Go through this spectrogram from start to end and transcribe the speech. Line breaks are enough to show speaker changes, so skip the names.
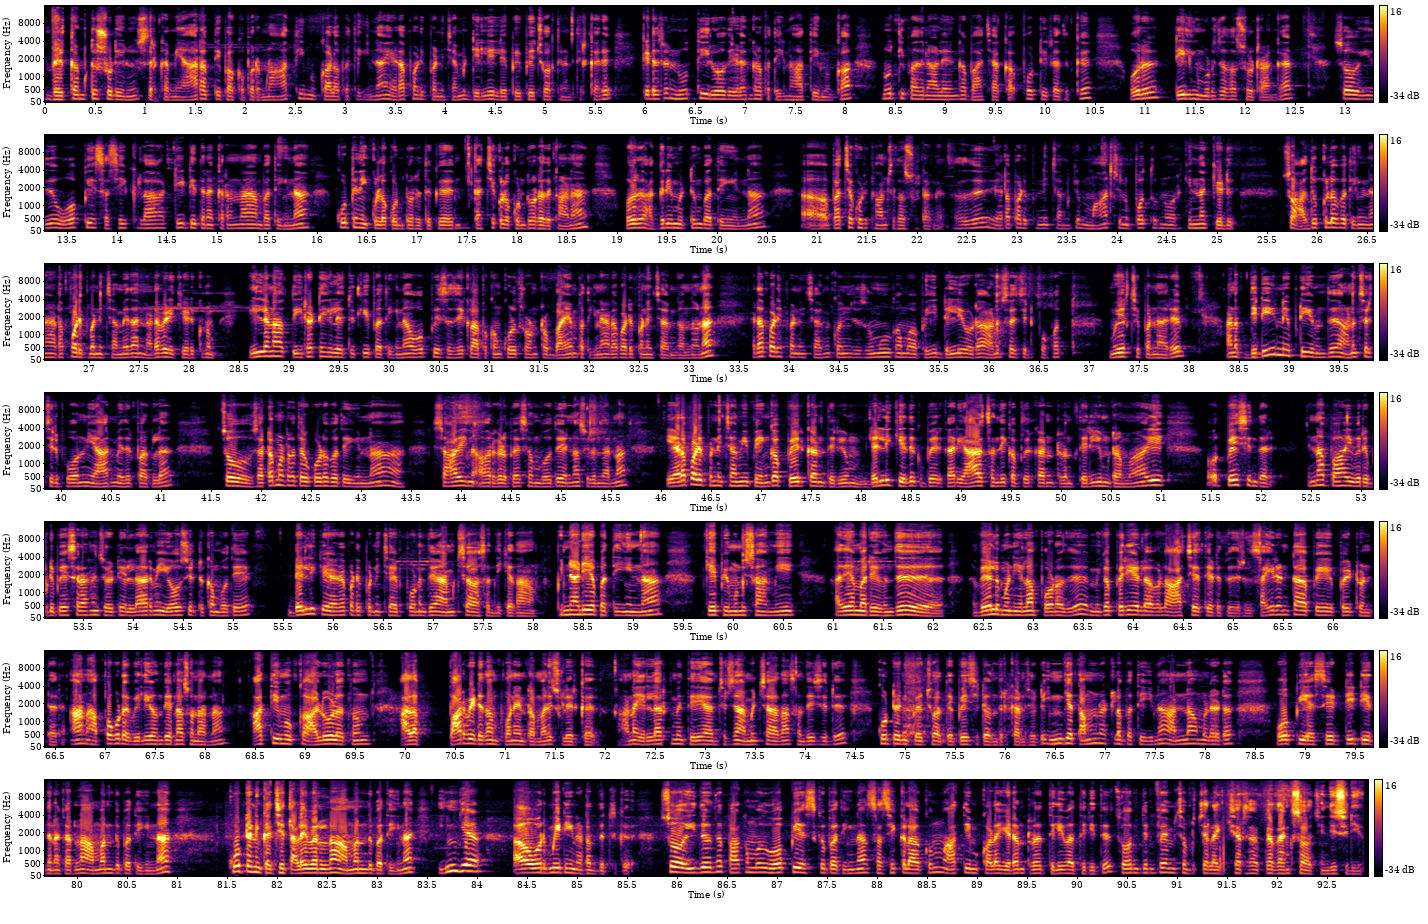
Welcome to studio news இருக்கமே யாரை பற்றி பார்க்க போகிறோம்னா அதிமுகவில் பார்த்தீங்கன்னா எடப்பாடி பழனிசாமி டெல்லியில் போய் பேச்சுவார்த்தை நடத்திருக்காரு கிட்டத்தட்ட நூற்றி இருபது இடங்கள் பார்த்தீங்கன்னா அதிமுக நூற்றி பதினாலு இடங்கள் பாஜக போட்டிடுறதுக்கு ஒரு டீலிங் முடிஞ்சதாக சொல்கிறாங்க ஸோ இது ஓபிஎஸ் சசிகலா டிடி தினகரன்னா பார்த்தீங்கன்னா கூட்டணிக்குள்ளே கொண்டு வரதுக்கு கட்சிக்குள்ளே கொண்டு வரதுக்கான ஒரு அக்ரிமெண்ட்டும் பார்த்தீங்கன்னா பச்சை கொடி காமிச்சதாக சொல்கிறாங்க அதாவது எடப்பாடி பழனிசாமிக்கு மார்ச் முப்பத்தொன்று வரைக்கும் தான் கெடு. ஸோ அதுக்குள்ளே பார்த்தீங்கன்னா எடப்பாடி பழனிசாமி தான் நடவடிக்கை எடுக்கணும். இல்லைனா இரட்டைகளை தூக்கி பார்த்தீங்கன்னா ஓபிஎஸ் சசிகலா பக்கம் கொடுத்துருன்ற பயம் பார்த்தீங்கன்னா எடப்பாடி பழனிசாமிக்கு வந்தோன்னா எடப்பாடி பழனிசாமி கொஞ்சம் சுமூகமாக போய் டெல்லியோட அனுசரிச்சுட்டு போக முயற்சி பண்ணார். ஆனால் திடீர்னு இப்படி வந்து அனுசரிச்சுட்டு போகணும்னு யாருமே எதிர்பார்க்கல. ஸோ சட்டமன்றத்தில் கூட பார்த்தீங்கன்னா ஸ்டாலின் அவர்கள் பேசும்போது என்ன சொல்லியிருந்தாருன்னா எடப்பாடி பழனிசாமி இப்போ எங்கே போயிருக்கான்னு தெரியும். டெல்லிக்கு எதுக்கு போயிருக்கார்? யாரை சந்திக்க போயிருக்கான்றது தெரியுன்ற மாதிரி அவர் பேசியிருந்தார். என்னப்பா இவர் இப்படி பேசுகிறாருன்னு சொல்லிட்டு எல்லாருமே யோசிச்சுட்டு இருக்கும்போதே டெல்லிக்கு எடப்பாடி பழனிசாமி போனது அமித்ஷா சந்திக்க தான் பின்னாடியே பார்த்தீங்கன்னா கேபி முனுசாமி அதே மாதிரி வந்து வேலுமணியெல்லாம் போனது மிகப்பெரிய லெவலில் ஆச்சரியத்தை எடுத்தது சைலண்ட்டாக போய் போயிட்டு வந்துட்டார். ஆனால் அப்போ கூட வெளியே வந்து என்ன சொன்னார்னா அதிமுக அலுவலகம் அதை பார்வையிட்டு தான் போனேன்ற மாதிரி சொல்லியிருக்காரு. ஆனால் எல்லாருக்குமே தெரிய ஆரம்பிச்சிருச்சு அமித்ஷா தான் சந்திச்சுட்டு கூட்டணி பேச்சுவார்த்தை பேசிட்டு வந்திருக்கான்னு சொல்லிட்டு. இங்கே தமிழ்நாட்டில் பார்த்தீங்கன்னா அண்ணாமலையோட ஓபிஎஸ்சி டிடி தினகர்லாம் அமர்ந்து பார்த்தீங்கன்னா கூட்டணி கட்சி தலைவர்லாம் அமர்ந்து பார்த்தீங்கன்னா இங்கே ஒரு மீட்டிங் நடந்துட்டுருக்கு. ஸோ இது வந்து பார்க்கும்போது ஓபிஎஸ்க்கு பார்த்தீங்கன்னா சசிகலாவுக்கும் அதிமுகவில் இடம்ன்றது தெளிவாக தெரியுது. ஸோ இந்த இன்ஃபர்மேஷன் பிடிச்ச லைக் ஷேர் தேங்க்ஸ் ஃபார் வாட்சிங் தி வீடியோ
